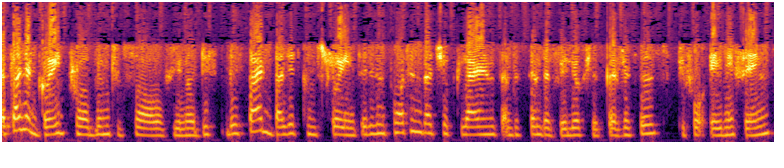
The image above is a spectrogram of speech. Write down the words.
It's such a great problem to solve. You know, despite budget constraints, it is important that your clients understand the value of your services before anything.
